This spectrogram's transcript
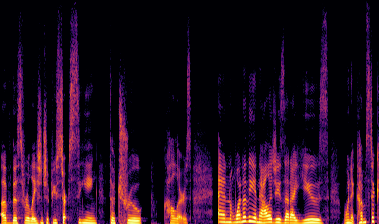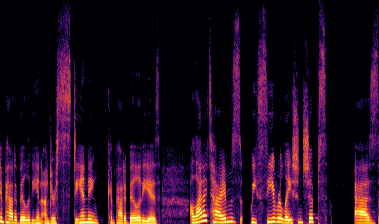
of this relationship. You start seeing the true colors. And one of the analogies that I use when it comes to compatibility and understanding compatibility is a lot of times we see relationships as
